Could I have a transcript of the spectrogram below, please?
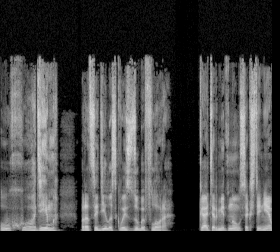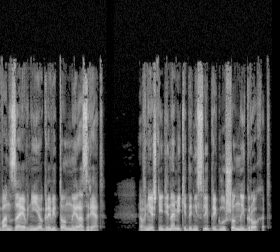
«Уходим!» — процедила сквозь зубы Флора. Катер метнулся к стене, вонзая в нее гравитонный разряд. Внешние динамики донесли приглушенный грохот.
